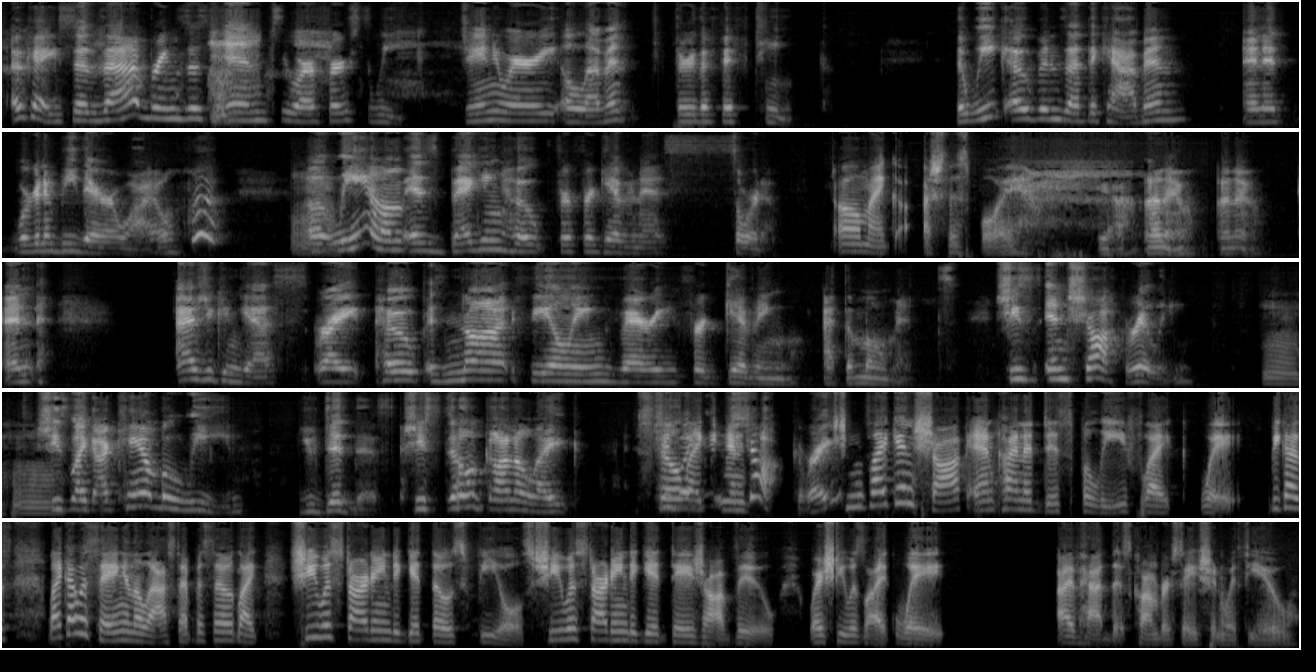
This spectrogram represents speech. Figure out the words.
Okay, so that brings us into our first week, January 11th through the 15th. The week opens at the cabin, and it we're gonna be there a while. Uh, Liam is begging Hope for forgiveness, sort of. Oh my gosh, this boy. Yeah, I know, I know. And as you can guess, right, Hope is not feeling very forgiving at the moment. She's in shock, really. hmm She's like, I can't believe you did this. She's still kind of like, still she's like, in, in shock, right? she's like in shock and kind of disbelief like wait because like i was saying in the last episode like she was starting to get those feels. She was starting to get deja vu where she was like wait i've had this conversation with you.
